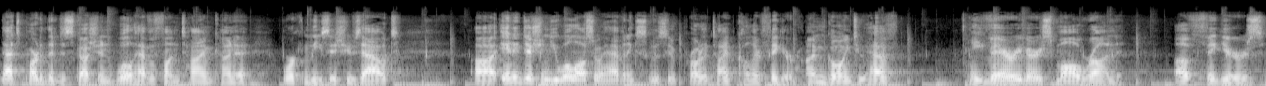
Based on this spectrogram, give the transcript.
That's part of the discussion. We'll have a fun time kind of working these issues out. Uh, in addition, you will also have an exclusive prototype color figure. I'm going to have a very, very small run of figures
